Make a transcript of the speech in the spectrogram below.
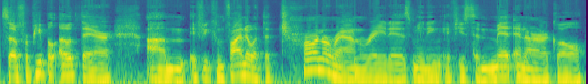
So for people out there, um, if you can find out what the turnaround rate is, meaning if you submit an article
